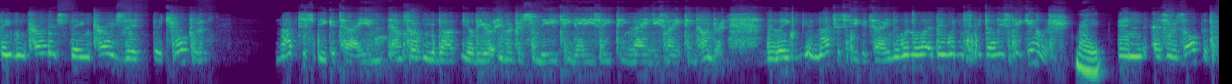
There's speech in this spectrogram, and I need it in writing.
they encouraged they encouraged their, their children not to speak Italian. I'm talking about you know the immigrants from the 1880s, 1890s, 1900. And they not to speak Italian. They wouldn't they wouldn't speak, only speak English. Right. And as a result of it,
